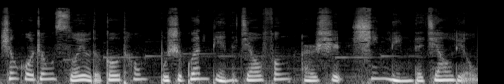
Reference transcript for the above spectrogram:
生活中所有的沟通不是观点的交锋，而是心灵的交流。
